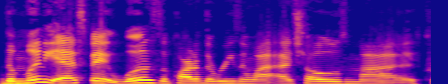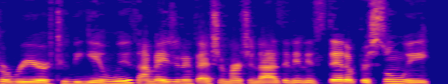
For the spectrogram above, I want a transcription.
the money aspect was a part of the reason why I chose my career to begin with. I majored in fashion merchandising, and instead of pursuing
